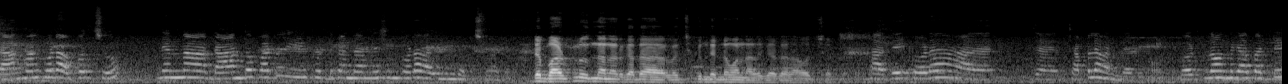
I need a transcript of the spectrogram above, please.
దానివల్ల కూడా అవ్వచ్చు. నిన్న దాంతోపాటు ఈ ఫుడ్ కంటామినేషన్ కూడా అయి ఉండొచ్చు అది అంటే బర్డ్ ఫ్లూ ఉందన్నారు కదా చికెన్ తినడం వల్ల అది కూడా రావచ్చు అది కూడా చెప్పలేమండి అది. బర్డ్ ఫ్లో ఉంది కాబట్టి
